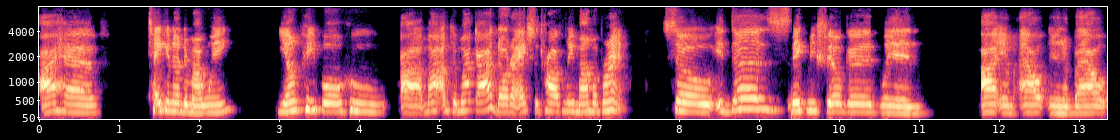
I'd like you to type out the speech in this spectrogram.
I have taken under my wing. Young people who uh, my my goddaughter actually calls me Mama Brown. So it does make me feel good when I am out and about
